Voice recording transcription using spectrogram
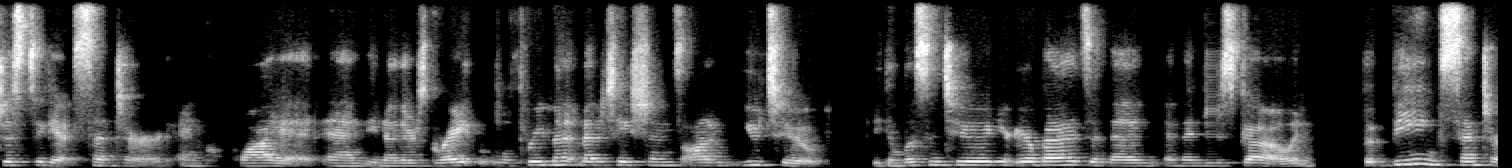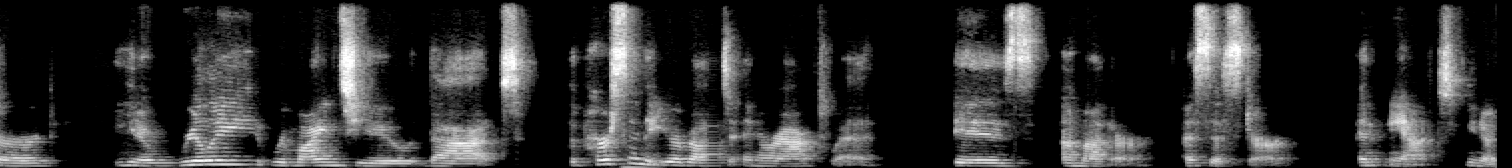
just to get centered and quiet. And, you know, there's great little three minute meditations on YouTube you can listen to in your earbuds and then, and then just go. And, but being centered, you know, really reminds you that the person that you're about to interact with is a mother, a sister, an aunt, you know,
